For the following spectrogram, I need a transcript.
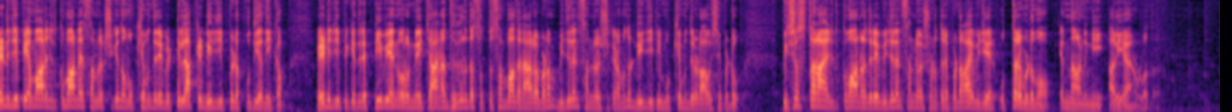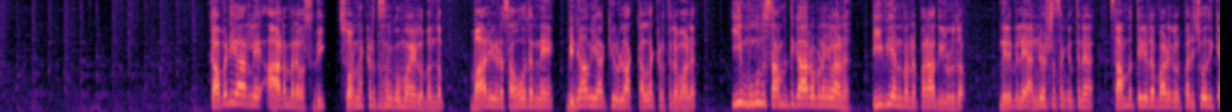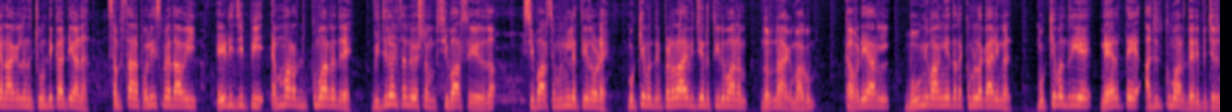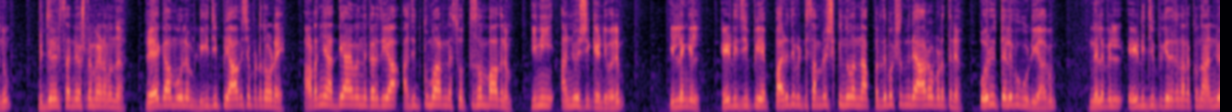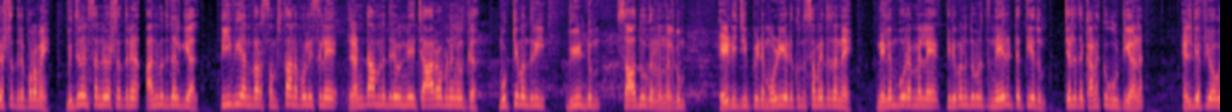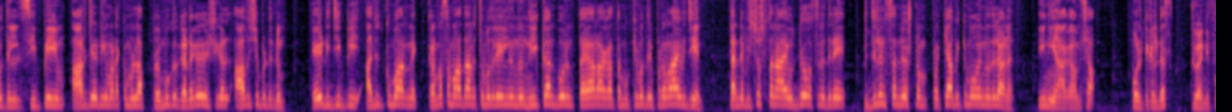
A D G P M R Ajith കുമാറിനെ സംരക്ഷിക്കുന്ന മുഖ്യമന്ത്രിയെ വിട്ടിലാക്കി ഡി ജി പിയുടെ പുതിയ നീക്കം. എ ഡി ജി പിക്കെതിരെ പി വി അൻവർ ഉന്നയിച്ച അനധികൃത സ്വത്ത് സമ്പാദന ആരോപണം വിജിലൻസ് അന്വേഷിക്കണമെന്ന് ഡി ജി പി മുഖ്യമന്ത്രിയോട് ആവശ്യപ്പെട്ടു. വിശ്വസ്തനായ അജിത് കുമാറിനെതിരെ വിജിലൻസ് അന്വേഷണത്തിന് പിണറായി വിജയൻ ഉത്തരവിടുമോ എന്നാണ് ഇനി അറിയാനുള്ളത്. കവടിയാറിലെ ആഡംബര വസതി സ്വർണക്കടത്ത് സംഘവുമായുള്ള ബന്ധം ഭാര്യയുടെ സഹോദരനെ ബിനാമിയാക്കിയുള്ള കള്ളക്കടത്തിടപാട് ഈ മൂന്ന് സാമ്പത്തിക ആരോപണങ്ങളാണ് പി വി അൻവറിന്റെ പരാതിയിലുള്ളത്. നിലവിലെ അന്വേഷണ സംഘത്തിന് സാമ്പത്തിക ഇടപാടുകൾ പരിശോധിക്കാനാകില്ലെന്ന് ചൂണ്ടിക്കാട്ടിയാണ് സംസ്ഥാന പോലീസ് മേധാവി A D G P M R Ajith കുമാറിനെതിരെ vigilance അന്വേഷണം ശിപാർശ ചെയ്തത്. ശിപാർശ മുന്നിലെത്തിയതോടെ മുഖ്യമന്ത്രി പിണറായി വിജയന്റെ തീരുമാനം നിർണായകമാകും. കവടിയാറിൽ ഭൂമി വാങ്ങിയതടക്കമുള്ള കാര്യങ്ങൾ മുഖ്യമന്ത്രിയെ നേരത്തെ അജിത് കുമാർ ധരിപ്പിച്ചിരുന്നു. വിജിലൻസ് അന്വേഷണം വേണമെന്ന് രേഖാമൂലം ഡി ജി പി ആവശ്യപ്പെട്ടതോടെ അടഞ്ഞ അധ്യായമെന്ന് കരുതിയ അജിത് കുമാറിന്റെ സ്വത്ത് സമ്പാദനം ഇനി അന്വേഷിക്കേണ്ടി വരും. ഇല്ലെങ്കിൽ എ ഡി ജി പിയെ പരിധി വിട്ട് സംരക്ഷിക്കുന്നുവെന്ന പ്രതിപക്ഷത്തിന്റെ ആരോപണത്തിന് ഒരു തെളിവ് കൂടിയാകും. നിലവിൽ എ ഡി ജി പിക്കെതിരെ നടക്കുന്ന അന്വേഷണത്തിന് പുറമെ വിജിലൻസ് അന്വേഷണത്തിന് അനുമതി നൽകിയാൽ പി വി അൻവർ സംസ്ഥാന പോലീസിലെ രണ്ടാമനെതിരെ ഉന്നയിച്ച ആരോപണങ്ങൾക്ക് മുഖ്യമന്ത്രി വീണ്ടും സാധൂകരണം നൽകും. എ ഡി ജി പിയുടെ മൊഴിയെടുക്കുന്ന സമയത്ത് തന്നെ നിലമ്പൂർ എം എൽ എ തിരുവനന്തപുരത്ത് നേരിട്ടെത്തിയതും ചിലത് കണക്കുകൂട്ടിയാണ് എൽ ഡി എഫ് യോഗത്തിൽ സി പി ഐയും ആർ ജെ ഡിയും അടക്കമുള്ള പ്രമുഖ ഘടകകക്ഷികൾ ആവശ്യപ്പെട്ടിട്ടും A D G P Ajith കുമാറിനെ ക്രമസമാധാന ചുമതലയിൽ നിന്ന് നീക്കാൻ പോലും തയ്യാറാകാത്ത മുഖ്യമന്ത്രി പിണറായി വിജയൻ തന്റെ വിശ്വസ്തനായ ഉദ്യോഗസ്ഥനെതിരെ വിജിലൻസ് അന്വേഷണം പ്രഖ്യാപിക്കുമോ എന്നതിലാണ് ഇനി ആകാംക്ഷ. Political desk twenty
